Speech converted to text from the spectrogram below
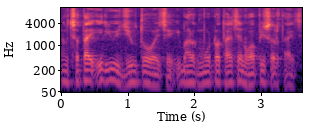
અને છતાંય એ રહ્યું જીવતો હોય છે. એ બાળક મોટો થાય છે અને ઓફિસર થાય છે.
